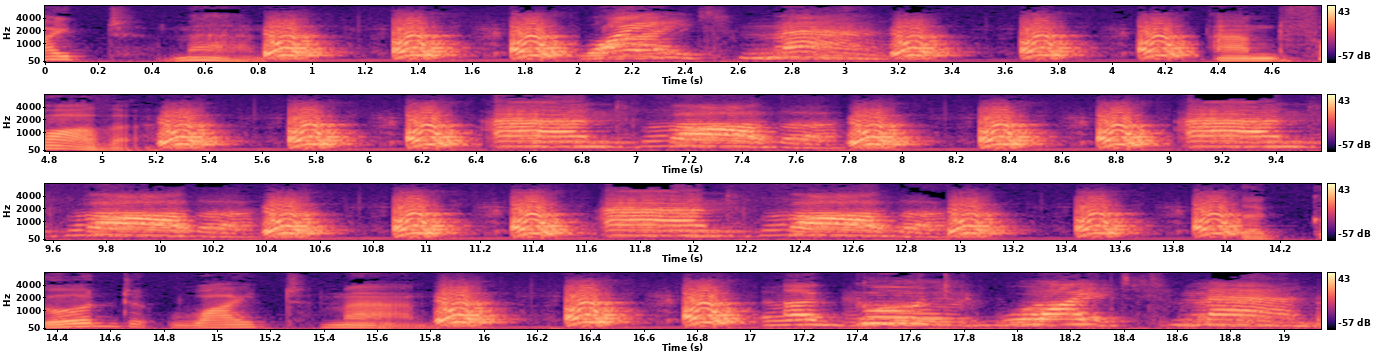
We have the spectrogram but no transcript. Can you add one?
White man White man and father. and father and father and father. The good white man. A good white man.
